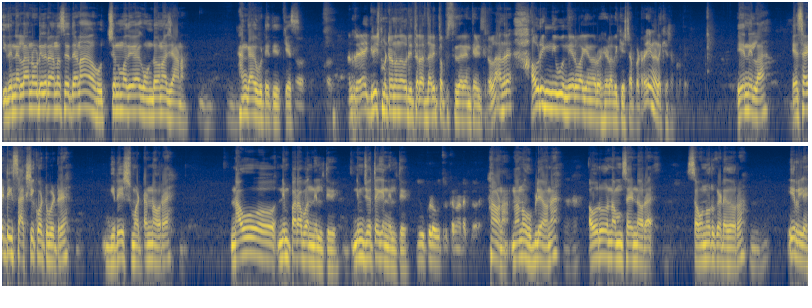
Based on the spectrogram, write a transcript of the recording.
ಇದನ್ನೆಲ್ಲ ನೋಡಿದ್ರೆ ಅನಿಸಿದಣ ಅಣ್ಣ ಹುಚ್ಚನ ಮದುವೆಯಾಗ ಉಂಡವನ ಜಾಣ. ಹಂಗಾಗ್ಬಿಟ್ಟೈತಿ ಇದು ಕೇಸ್. ಅಂದ್ರೆ ಗಿರೀಶ್ ಮಠಣ್ಣನವರು ಈ ತರ ದಾರಿ ತಪ್ಪಿಸ್ತಿದ್ದಾರೆ ಅಂತ ಹೇಳ್ತಿರಲ್ಲ ಅಂದ್ರೆ ಅವ್ರಿಗೆ ನೀವು ನೇರವಾಗಿ ಏನಾದ್ರು ಹೇಳೋದಕ್ಕೆ ಇಷ್ಟಪಟ್ರೆ ಏನ್ ಹೇಳಕ್ಕೆ ಇಷ್ಟಪಡ್ತೀವಿ ಏನಿಲ್ಲ ಎಸ್ ಐ ಟಿಗೆ ಸಾಕ್ಷಿ ಕೊಟ್ಬಿಟ್ರಿ ಗಿರೀಶ್ ಮಠನ್ ಅವರೇ ನಾವು ನಿಮ್ಮ ಪರ ಬಂದು ನಿಲ್ತೀವಿ ನಿಮ್ಮ ಜೊತೆಗೆ ನಿಲ್ತೀವಿ. ನೀವು ಕೂಡ ಉತ್ತರ ಕರ್ನಾಟಕದವರೇ. ಹಾ ನಾನು ಹುಬ್ಳಿ ಅವನ. ಅವರು ನಮ್ಮ ಸೈಡ್ನವ್ರೆ ಸವನೂರು ಕಡೆದವ್ರು. ಇರ್ಲಿ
